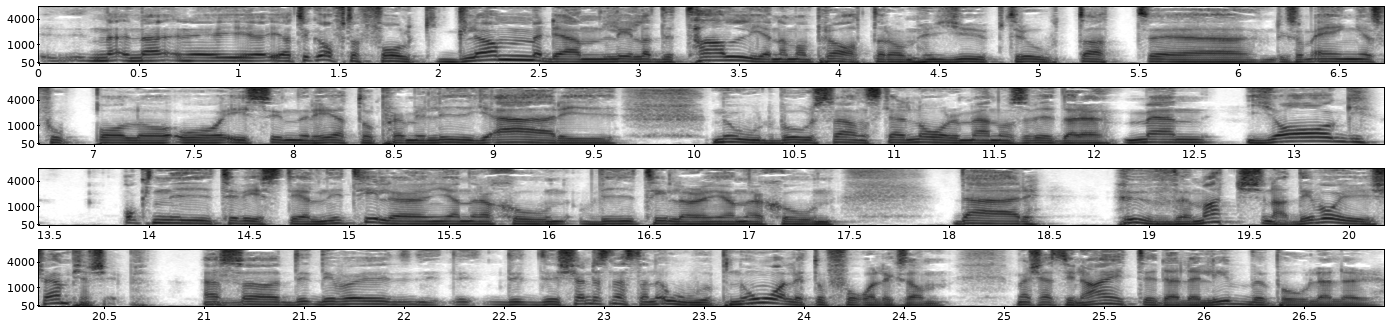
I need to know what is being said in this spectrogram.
Jag- jag tycker ofta folk glömmer den lilla detaljen när man pratar om hur djupt rotat eh, liksom engelsk fotboll och, och i synnerhet då Premier League är i nordbor, svenskar, norrmän och så vidare. Men jag och ni till viss del, ni tillhör en generation, vi tillhör en generation där huvudmatcherna, det var ju Championship. Alltså, det, det, var ju, det, det kändes nästan ouppnåeligt att få liksom, Manchester United eller Liverpool eller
